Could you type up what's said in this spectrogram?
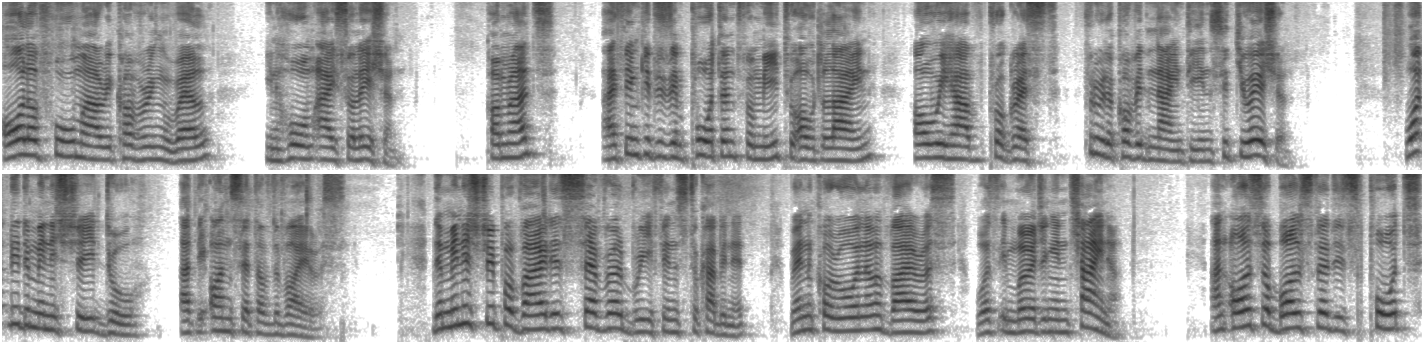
all of whom are recovering well in home isolation. Comrades, I think it is important for me to outline how we have progressed through the COVID 19 situation. What did the ministry do at the onset of the virus? The ministry provided several briefings to cabinet when coronavirus was emerging in China and also bolstered its port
